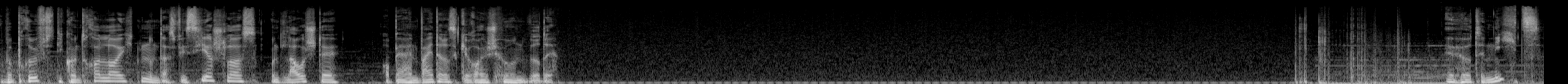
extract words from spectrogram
überprüfte die Kontrollleuchten und das Visierschloss und lauschte, ob er ein weiteres Geräusch hören würde. Er hörte nichts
